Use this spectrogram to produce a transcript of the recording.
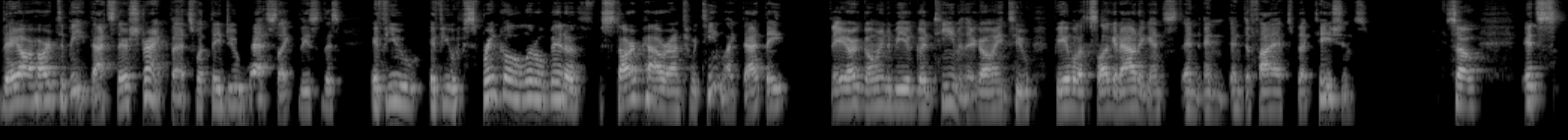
they are hard to beat. That's their strength. That's what they do best. Like this, this. If you if you sprinkle a little bit of star power onto a team like that, they they are going to be a good team and they're going to be able to slug it out against and and, and defy expectations. So it's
